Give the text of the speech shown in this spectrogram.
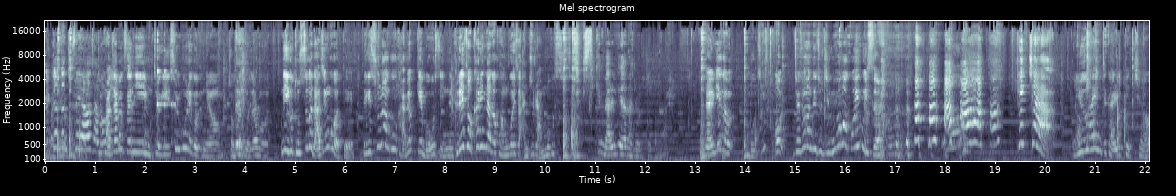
맥주 한잔 드세요. 자, 저 과자 박사님 저기 술고래거든요. 저보다 더 잘먹. 근데 이거 도수가 낮은 것 같아. 되게 순하고 가볍게 먹을 수 있는. 그래서 카리나가 광고에서 안주를 안 먹었을 수도 있어. 치킨 날개 하나 줄 거구나. 날개가 뭐지? 어 죄송한데 저 지금 혀가 꼬이고 있어요. 케찹. 뉴 하인즈 갈릭 케찹.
